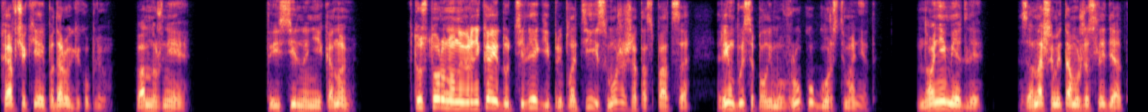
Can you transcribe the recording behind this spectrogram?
Хавчик я и по дороге куплю. Вам нужнее. Ты сильно не экономь. В ту сторону наверняка идут телеги, приплати и сможешь отоспаться. Рим высыпал ему в руку горсть монет. Но немедли. За нашими там уже следят.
